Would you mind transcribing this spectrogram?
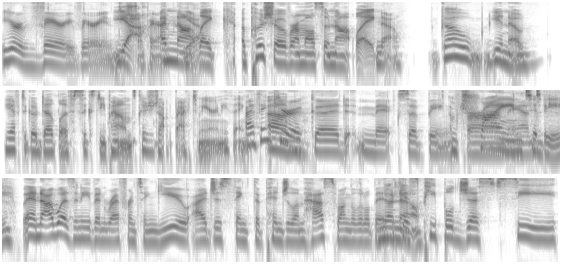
You're a very, very intentional yeah, parent. I'm not Yeah. like a pushover. I'm also not like no. go, you know, you have to go deadlift 60 pounds because you talk back to me or anything. I think you're a Um, good mix of being. I'm trying to be. And I wasn't even referencing you. I just think the pendulum has swung a little bit No, no. because people just see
